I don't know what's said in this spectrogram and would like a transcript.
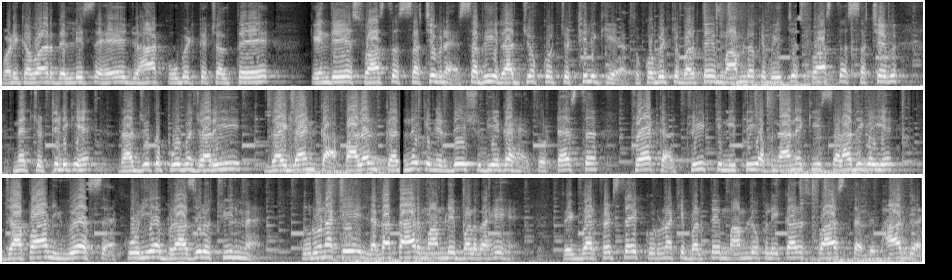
बड़ी खबर दिल्ली से है, जहाँ कोविड के चलते केंद्रीय स्वास्थ्य सचिव ने सभी राज्यों को चिट्ठी लिखी है। तो कोविड के बढ़ते मामलों के बीच स्वास्थ्य सचिव ने चिट्ठी लिखी है। राज्यों को पूर्व जारी गाइडलाइन का पालन करने के निर्देश दिए गए हैं। तो टेस्ट, ट्रैक, ट्रीट की नीति अपनाने की सलाह दी गई है। जापान, यूएस, कोरिया, ब्राज़ील और चीन में कोरोना के लगातार मामले बढ़ रहे हैं। तो एक बार फिर से कोरोना के बढ़ते मामलों को लेकर स्वास्थ्य विभाग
